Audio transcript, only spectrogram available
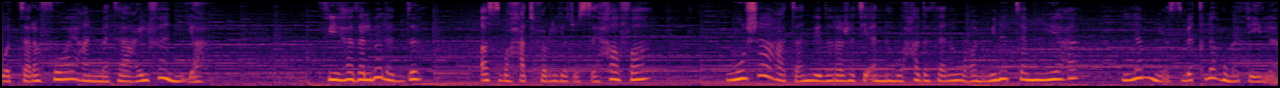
والترفع عن متاع الفانية. في هذا البلد أصبحت حرية الصحافة مشاعة لدرجة أنه حدث نوع من التمييع لم يسبق له مثيل.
